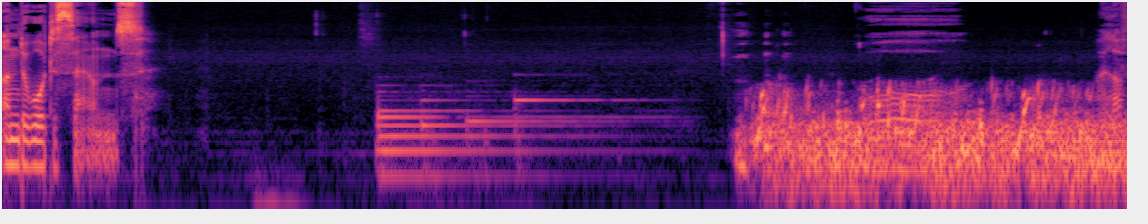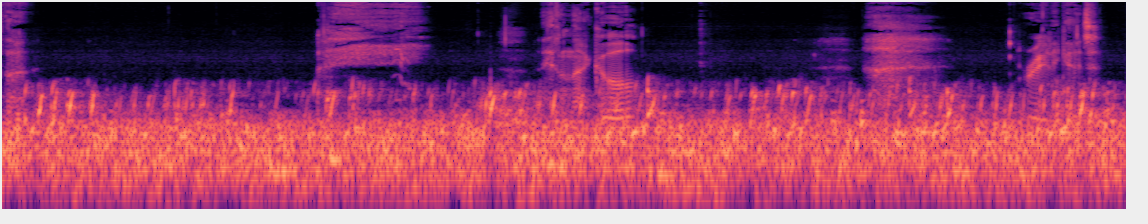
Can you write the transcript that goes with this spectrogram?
Underwater Sounds. Oh, I love that. Cool? Really good.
